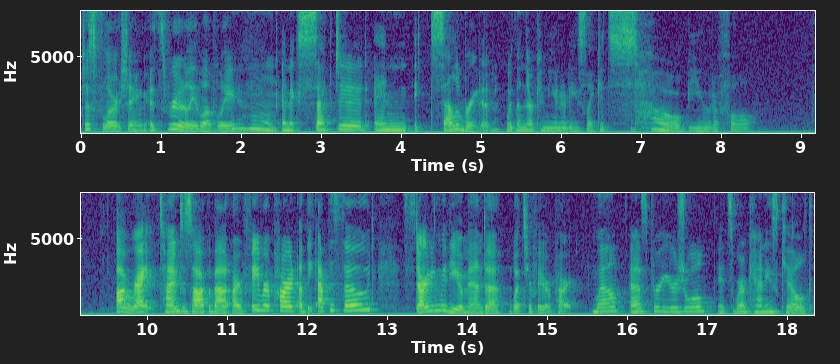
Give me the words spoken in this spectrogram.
just flourishing. It's really lovely. Mhm. and accepted and celebrated within their communities. Like it's so beautiful. All right, time to talk about our favorite part of the episode. Starting with you, Amanda. What's your favorite part? Well, as per usual, it's where Kenny's killed.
